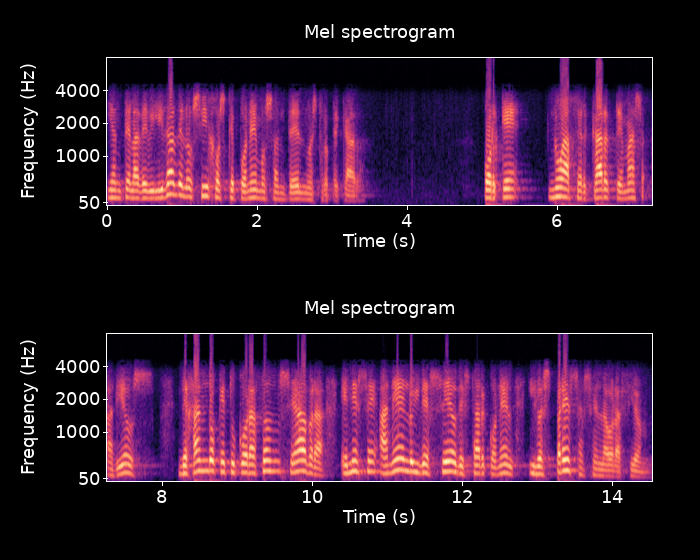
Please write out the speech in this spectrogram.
y ante la debilidad de los hijos que ponemos ante Él nuestro pecado. ¿Por qué no acercarte más a Dios, dejando que tu corazón se abra en ese anhelo y deseo de estar con Él y lo expresas en la oración?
